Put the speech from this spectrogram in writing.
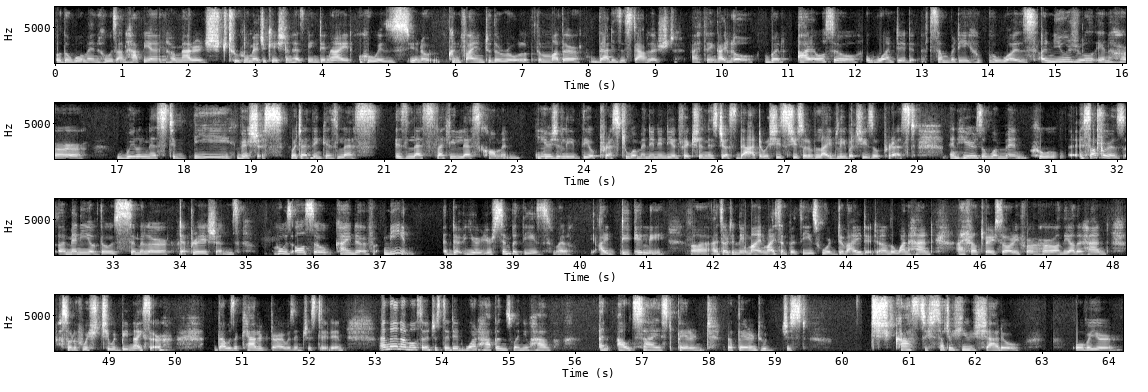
the woman who is unhappy in her marriage, to whom education has been denied, who is, you know, confined to the role of the mother. That is established, I think, I know. But I also wanted somebody who was unusual in her willingness to be vicious, which I think is less is less slightly less common usually the oppressed woman in Indian fiction is just that. She's she's sort of lively, but she's oppressed. And here's a woman who suffers uh, many of those similar deprivations, who's also kind of mean. Your your sympathies, well, ideally, uh, and certainly mine, my sympathies were divided. On the one hand, I felt very sorry for her. On the other hand, I sort of wished she would be nicer. That was a character I was interested in. And then I'm also interested in what happens when you have an outsized parent, a parent who just casts such a huge shadow over your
